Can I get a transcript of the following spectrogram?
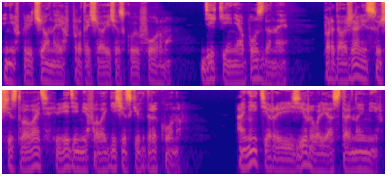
и не включенное в проточеловеческую форму, дикие и неопозданные, продолжали существовать в виде мифологических драконов, они терроризировали остальной мир.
